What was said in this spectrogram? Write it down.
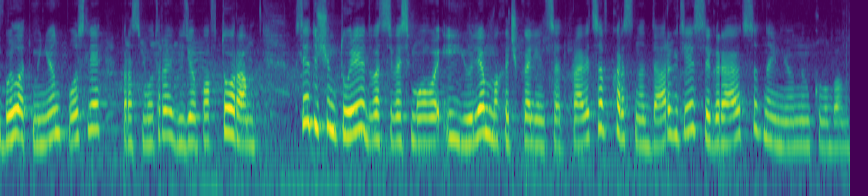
был отменен после просмотра видеоповтора. В следующем туре 28 июля махачкалинцы отправятся в Краснодар, где сыграют с одноименным клубом.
